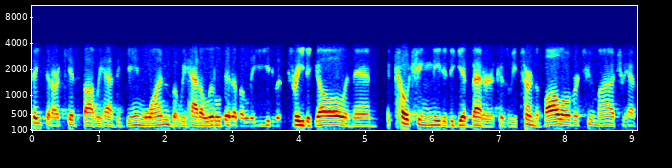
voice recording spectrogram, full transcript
think that our kids thought we had the game won, but we had a little bit of a lead with three to go. And then the coaching needed to get better because we turned the ball over too much. We had a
